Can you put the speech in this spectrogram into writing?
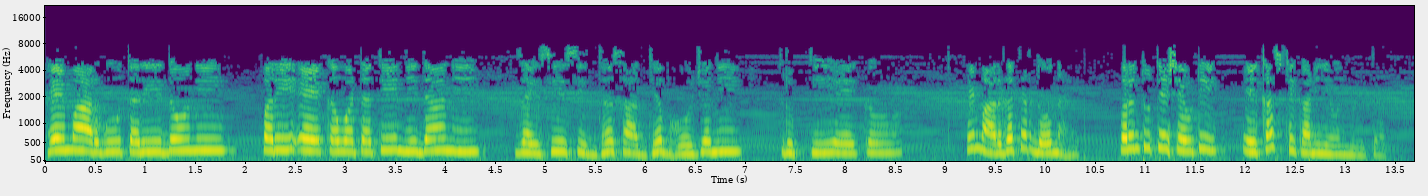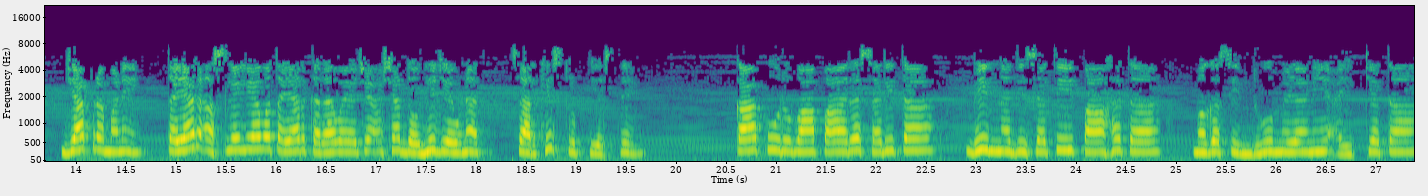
हे मार्गू तरी दोन्ही परी एकवटती निदानी जैसी सिद्ध साध्य भोजनी तृप्ती एक. हे मार्ग तर दोन आहेत परंतु ते शेवटी एकाच ठिकाणी येऊन मिळतात. ज्याप्रमाणे तयार असलेल्या व तयार करावयाच्या अशा दोन्ही जेवणात सारखीच तृप्ती असते. का पूर्वा पार सरिता भिन्न दिसती पाहता मग सिंधू मिळणी ऐक्यता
